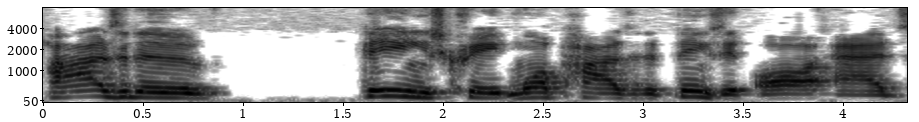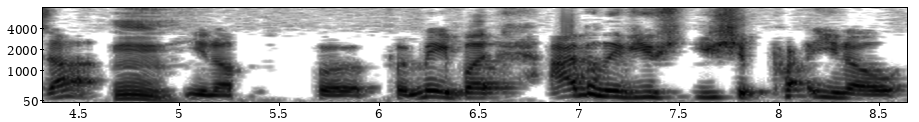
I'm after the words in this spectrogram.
positive things create more positive things. It all adds up, Mm. you know, for, for me. But I believe you, you should, you know,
